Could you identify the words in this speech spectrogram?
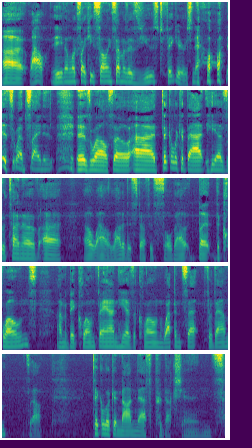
Uh, wow, it even looks like he's selling some of his used figures now on his website as, well. So uh, take a look at that. He has a ton of. Uh, oh wow, a lot of his stuff is sold out. But the clones, I'm a big clone fan. He has a clone weapon set for them. So take a look at Non Nef Productions.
